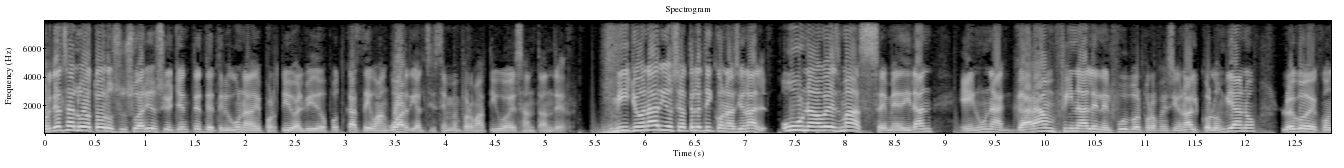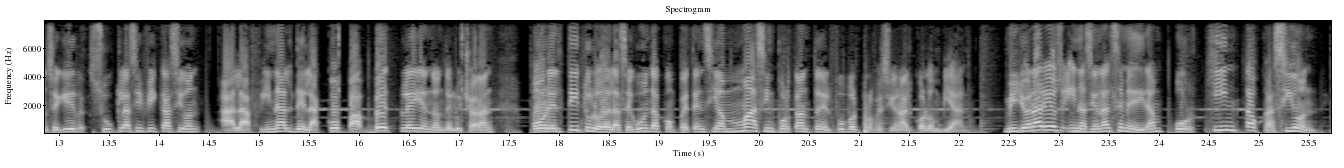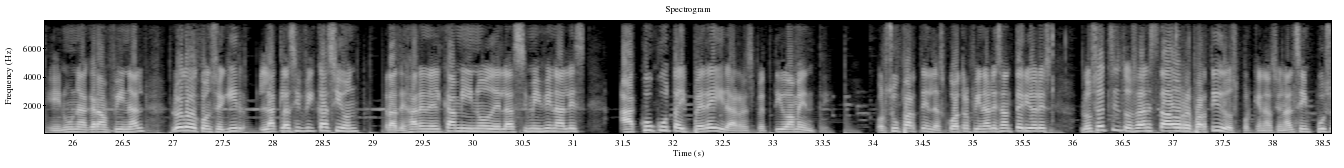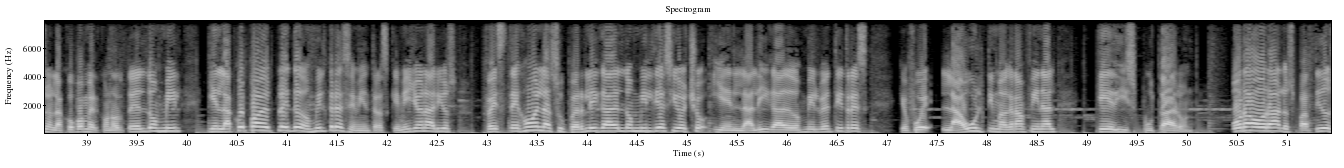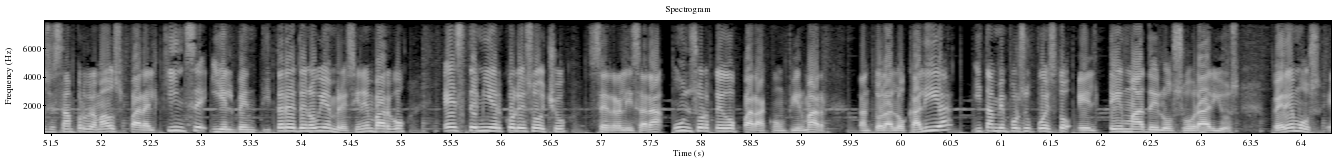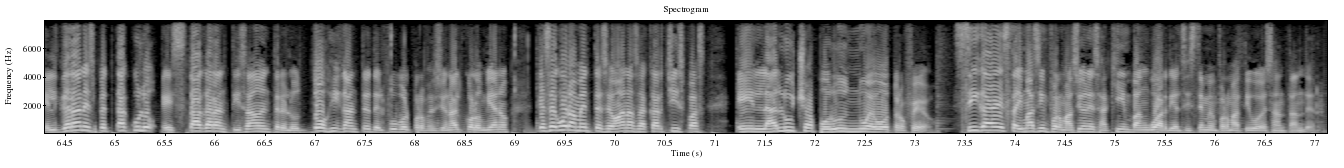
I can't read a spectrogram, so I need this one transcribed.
Cordial saludo a todos los usuarios y oyentes de Tribuna Deportiva, el video podcast de Vanguardia, el sistema informativo de Santander. Millonarios y Atlético Nacional, una vez más, se medirán en una gran final en el fútbol profesional colombiano, luego de conseguir su clasificación a la final de la Copa Betplay, en donde lucharán por el título de la segunda competencia más importante del fútbol profesional colombiano. Millonarios y Nacional se medirán por quinta ocasión en una gran final, luego de conseguir la clasificación tras dejar en el camino de las semifinales a Cúcuta y Pereira respectivamente. Por su parte, en las cuatro finales anteriores, los éxitos han estado repartidos porque Nacional se impuso en la Copa Merconorte del 2000 y en la Copa Betplay de 2013, mientras que Millonarios festejó en la Superliga del 2018 y en la Liga de 2023, que fue la última gran final que disputaron. Por ahora, los partidos están programados para el 15 y el 23 de noviembre. Sin embargo, este miércoles 8 se realizará un sorteo para confirmar tanto la localía y también por supuesto el tema de los horarios. Veremos, el gran espectáculo está garantizado entre los dos gigantes del fútbol profesional colombiano que seguramente se van a sacar chispas en la lucha por un nuevo trofeo. Siga esta y más informaciones aquí en Vanguardia, el sistema informativo de Santander.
